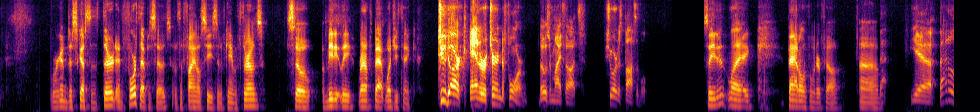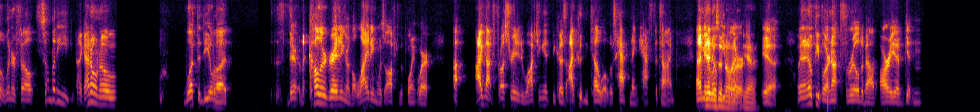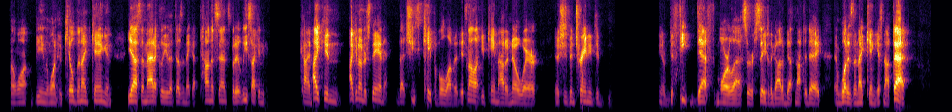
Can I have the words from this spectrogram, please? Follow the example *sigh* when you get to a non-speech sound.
We're going to discuss the third and fourth episodes of the final season of Game of Thrones. So, immediately, right off the bat, what'd you think? Too dark and a return to form. Those are my thoughts. Short as possible. So, you didn't like Battle of Winterfell. Um, Ba- Yeah, Battle of Winterfell. Somebody like I don't know what the deal, but there the color grading or the lighting was off to the point where I, I got frustrated watching it because I couldn't tell what was happening half the time. And I mean, it I know was people annoying. are Yeah. yeah. I mean, I know people are not thrilled about Arya getting the one being the one who killed the Night King, and yeah, thematically that doesn't make a ton of sense, but at least I can kind I can I can understand that she's capable of it. It's not like it came out of nowhere. You know, she's been training to you know defeat death more or less, or say to the god of death, not today. And what is the Night King if not that?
